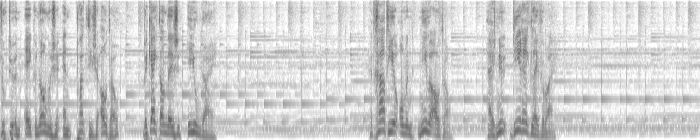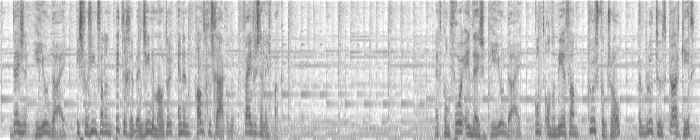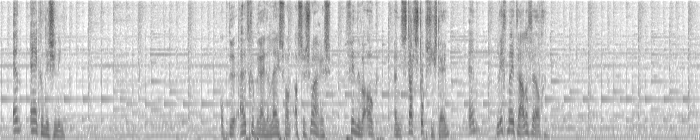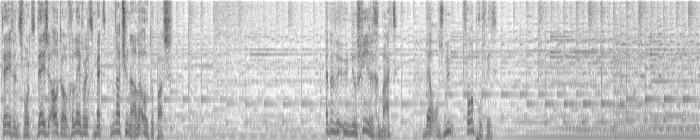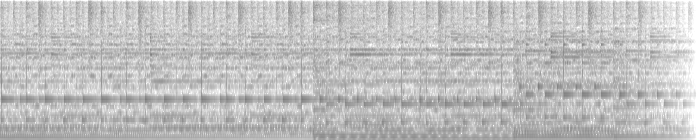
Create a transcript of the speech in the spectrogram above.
Zoekt u een economische en praktische auto? Bekijk dan deze Hyundai. Het gaat hier om een nieuwe auto. Hij is nu direct leverbaar. Deze Hyundai is voorzien van een pittige benzinemotor en een handgeschakelde vijfversnellingsbak. Het comfort in deze Hyundai komt onder meer van cruise control, een Bluetooth car kit en airconditioning. Op de uitgebreide lijst van accessoires vinden we ook een start-stop systeem en lichtmetalen velgen. Tevens wordt deze auto geleverd met Nationale Autopas. Hebben we u nieuwsgierig gemaakt? Bel ons nu voor een proefrit.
